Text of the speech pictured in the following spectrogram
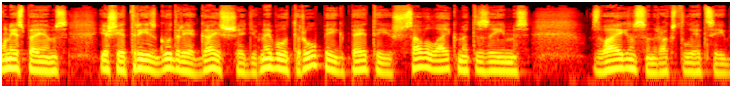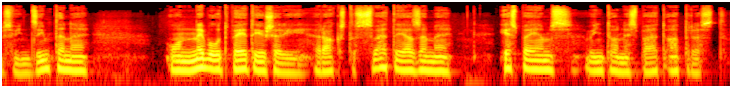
Un iespējams, ja šie trīs gudrie gaišeģi nebūtu rūpīgi pētījuši savu laikmetu zīmes, zvaigznes un rakstu liecības viņu dzimtenē, un nebūtu pētījuši arī rakstus svētajā zemē, iespējams, viņi to nespētu atrast.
